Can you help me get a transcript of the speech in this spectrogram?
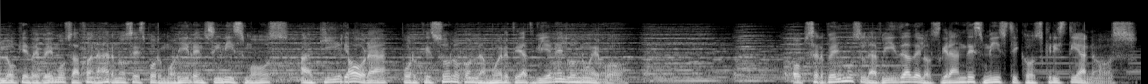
lo que debemos afanarnos es por morir en sí mismos, aquí y ahora, porque solo con la muerte adviene lo nuevo. Observemos la vida de los grandes místicos cristianos.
